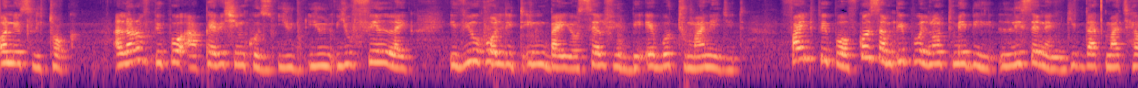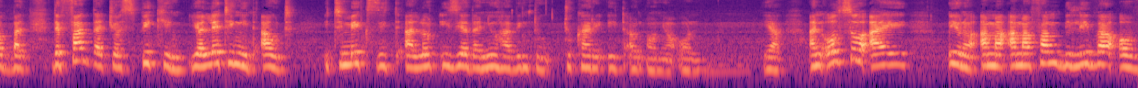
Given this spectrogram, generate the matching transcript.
honestly talk a lot of people are perishing because you, you you feel like if you hold it in by yourself you'll be able to manage it. Find people. Of course some people will not maybe listen and give that much help but the fact that you're speaking you're letting it out it makes it a lot easier than you having to to carry it on, on your own. Yeah. And also i you know i'm a, I'm a firm believer of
